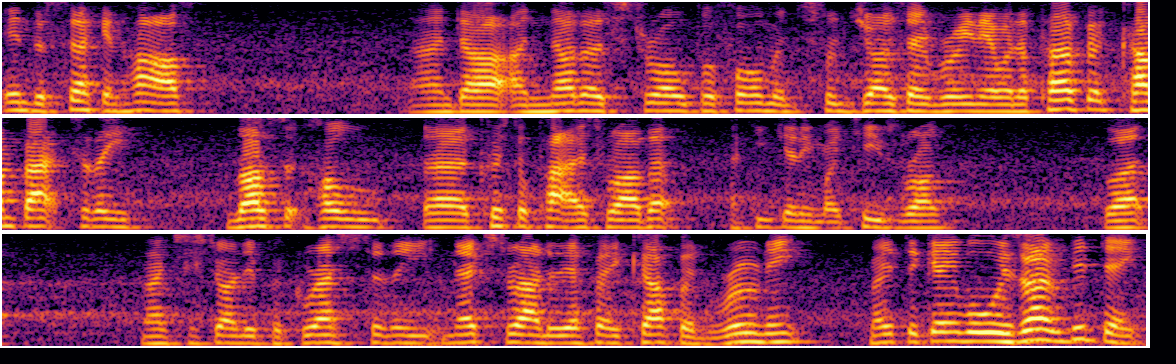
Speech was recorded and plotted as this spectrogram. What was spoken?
in the second half. And uh, another strong performance from Jose Mourinho and a perfect comeback to the loss at Hull uh, Crystal Palace rather. I keep getting my teams wrong. But Manchester United progressed to the next round of the FA Cup and Rooney made the game all his own, didn't he?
